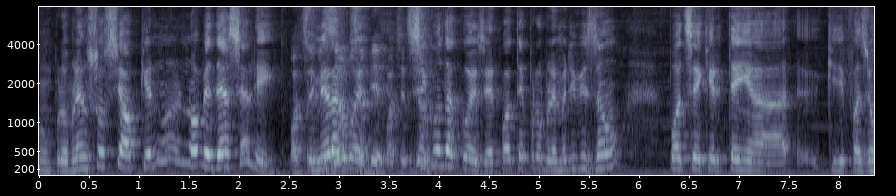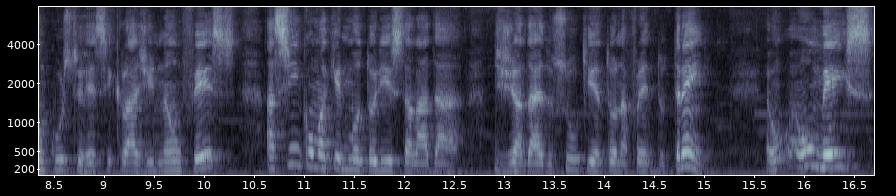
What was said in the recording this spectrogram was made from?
um problema social, porque ele não, não obedece à lei. Pode ser Primeira visão, coisa. sabia? Pode ser visão. Segunda coisa, ele pode ter problema de visão, pode ser que ele tenha que fazer um curso de reciclagem e não fez, assim como aquele motorista lá da, de Jandaia do Sul que entrou na frente do trem, é um, é um mês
